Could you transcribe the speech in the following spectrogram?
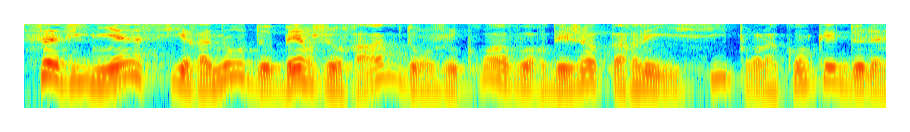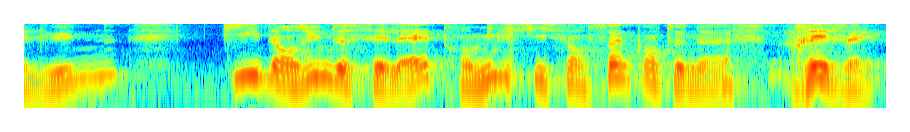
Savinien Cyrano de Bergerac, dont je crois avoir déjà parlé ici pour la conquête de la Lune, qui, dans une de ses lettres, en 1659, rêvait,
